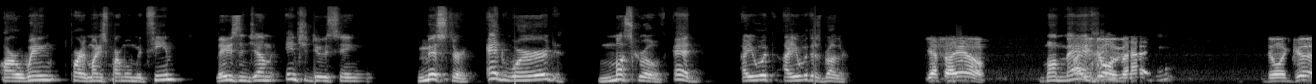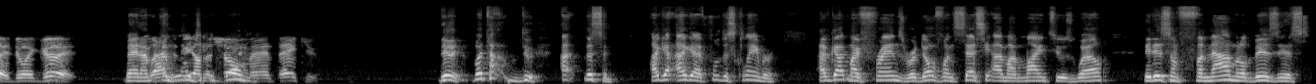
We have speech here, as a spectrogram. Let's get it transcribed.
our wing, part of Money Smart Movement team. Ladies and gentlemen, introducing Mr. Edward Musgrove. Ed, are you with are you with us, brother? Yes, I am. My man. How you doing, Matt? Doing good, doing good. Man, I'm glad I'm to be on the show, man. Thank you. Dude, what time, dude? Uh, listen, I got I got a full disclaimer. I've got my friends Rodolfo and Ceci on my mind too as well. They did some phenomenal business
